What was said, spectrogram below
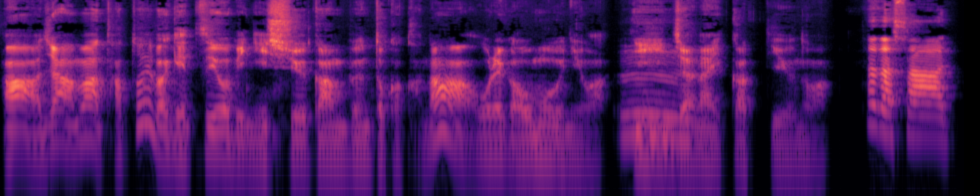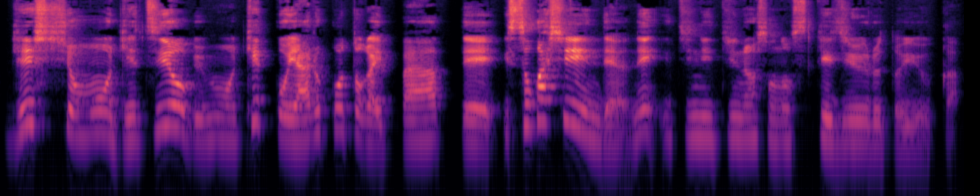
ああ、じゃあまあ、例えば月曜日に1週間分とかかな。俺が思うには。いいんじゃないかっていうのは。たださ、月初も月曜日も結構やることがいっぱいあって、忙しいんだよね。一日のそのスケジュールというか。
